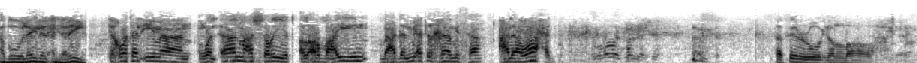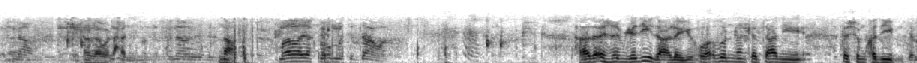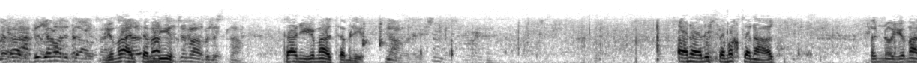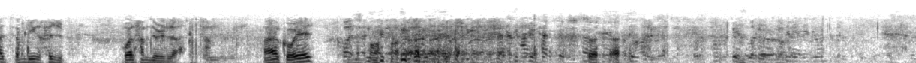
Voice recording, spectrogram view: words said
أبو ليلى الأثري. إخوة الإيمان والآن مع الشريط الأربعين بعد المئة الخامسة على واحد. ففروا إلى الله. نعم هذا هو الحل. نعم. ما رأيك بأمة الدعوة؟ هذا اسم جديد علي وأظن أنك تعني اسم قديم. جماعة جماعة الدعوة. جماعة التبليغ. جماعة بالإسلام. تعني جماعة التبليغ نعم. أنا لسه ما اقتنعت أنه جماعة التبليغ حزب والحمد لله. الحمد لله ها كويس؟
